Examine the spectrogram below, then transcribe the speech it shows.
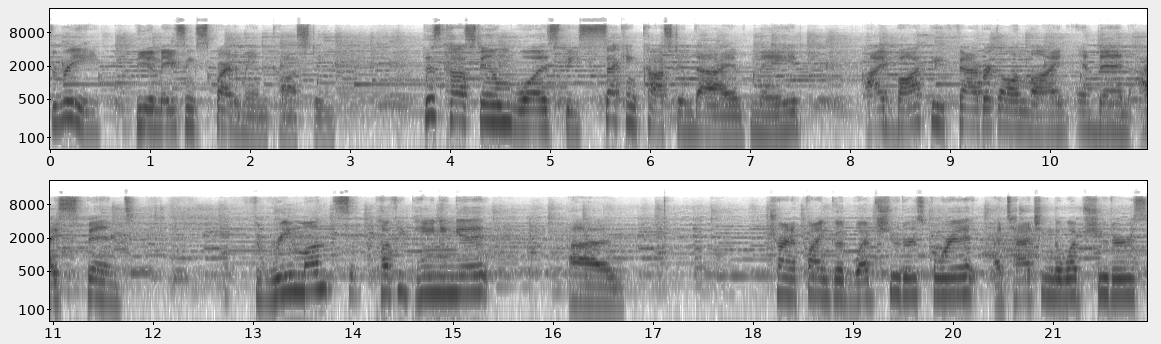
3, the Amazing Spider-Man costume. This costume was the second costume that I have made. I bought the fabric online and then I spent three months puffy painting it, uh, trying to find good web shooters for it, attaching the web shooters,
